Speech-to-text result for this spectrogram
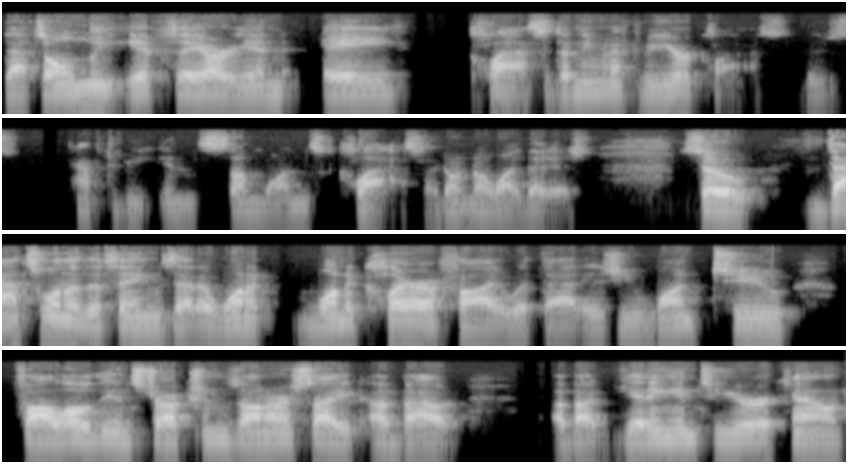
That's only if they are in a class. It doesn't even have to be your class. There's have to be in someone's class. I don't know why that is. So that's one of the things that I want to want to clarify with that is you want to follow the instructions on our site about about getting into your account,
